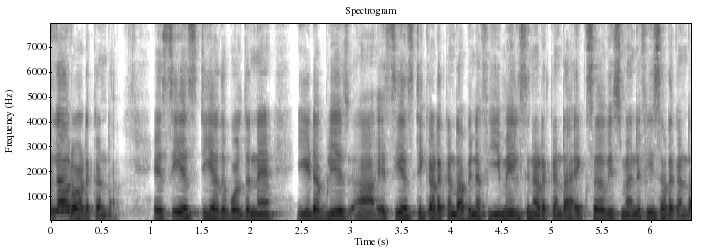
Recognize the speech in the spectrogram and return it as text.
എല്ലാവരും അടക്കണ്ട. എസ് സി എസ് ടി അതുപോലെ തന്നെ E W S S C S ടിക്ക് അടക്കണ്ട. പിന്നെ ഫീമെയിൽസിന് അടക്കണ്ട. എക്സ് സർവീസ്മാന് ഫീസ് അടക്കണ്ട.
